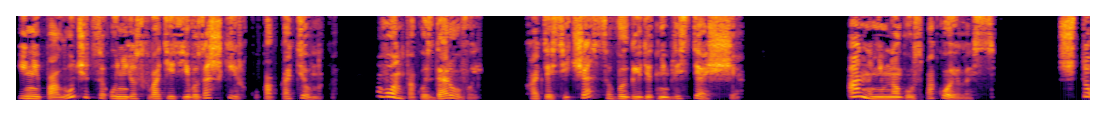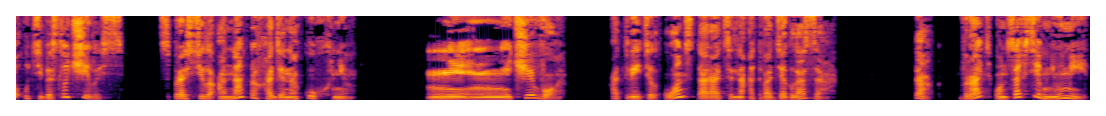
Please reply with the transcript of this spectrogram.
И не получится у нее схватить его за шкирку, как котенка. Вон какой здоровый. Хотя сейчас выглядит не блестяще. Анна немного успокоилась. «Что у тебя случилось?» — спросила она, проходя на кухню. «Не, ничего», — ответил он, старательно отводя глаза. Так, врать он совсем не умеет.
